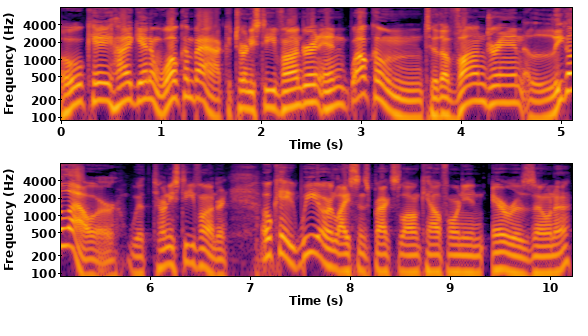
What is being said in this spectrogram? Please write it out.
Okay, hi again, and welcome back, Attorney Steve Vondran, and welcome to the Vondran Legal Hour with Attorney Steve Vondran. Okay, we are licensed practice law in California and Arizona.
